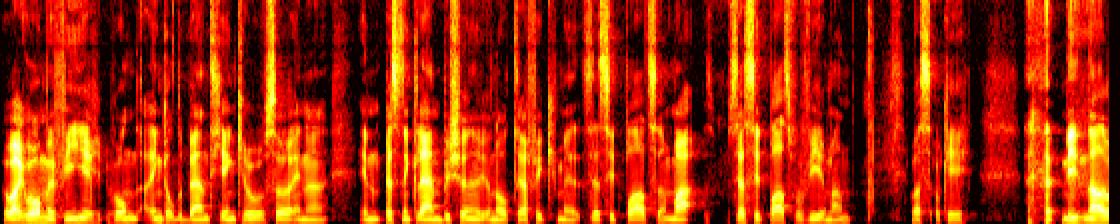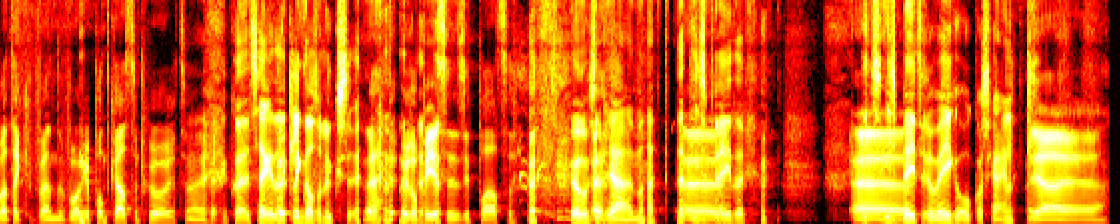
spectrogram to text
we waren gewoon met vier, gewoon enkel de band, geen crew of zo. En, eh, in best een klein busje, een Renault Traffic met zes zitplaatsen. Maar zes zitplaatsen voor vier man was oké. Niet na wat ik van de vorige podcast heb gehoord, maar Ik kan het zeggen, dat klinkt als een luxe. eh, Europese zitplaatsen. Euro's, ja, net iets eh, breder. Iets, iets Eh, betere wegen ook waarschijnlijk. Ja, ja, ja.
